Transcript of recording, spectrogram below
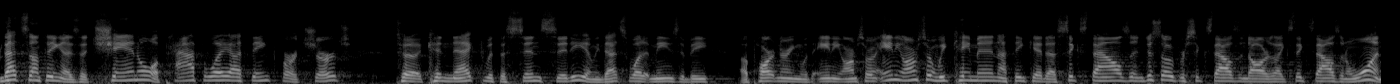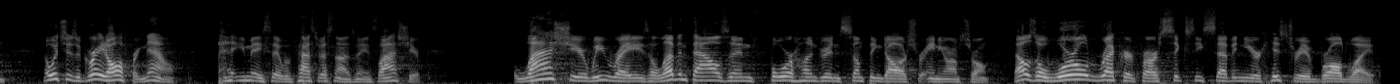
that's something as a channel, a pathway, I think, for our church to connect with the Send City. I mean, that's what it means to be uh, partnering with Annie Armstrong. Annie Armstrong, we came in, I think, at uh, six thousand, just over six thousand dollars, like six thousand and one, which is a great offering. Now, you may say, "Well, Pastor, that's not as many as last year." Last year, we raised eleven thousand four hundred and something dollars for Annie Armstrong. That was a world record for our 67-year history of Broadway.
